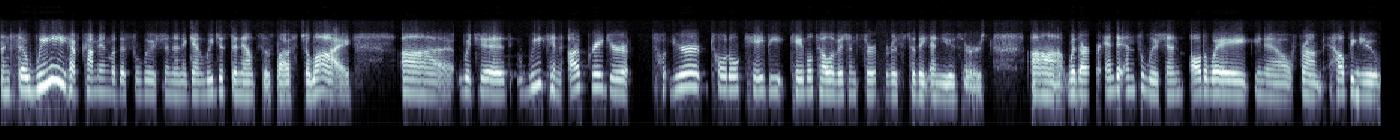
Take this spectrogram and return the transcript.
And so we have come in with a solution, and again, we just announced this last July, uh, which is we can upgrade your your total KB, cable television service to the end users uh, with our end-to-end solution all the way you know from helping you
